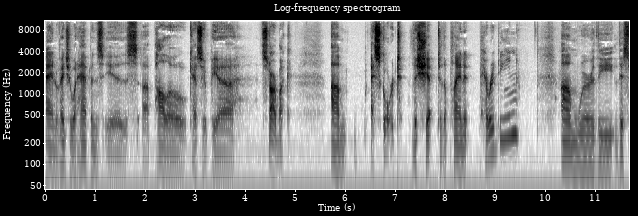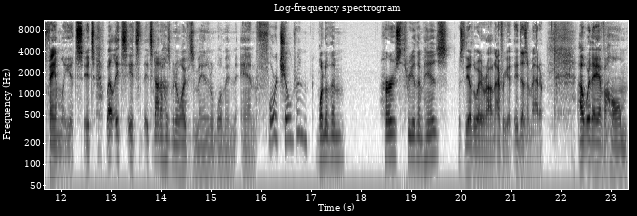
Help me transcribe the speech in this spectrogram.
And eventually, what happens is Apollo, Cassiopeia, Starbuck um, escort the ship to the planet Paradeen, um, where the this family it's it's well it's it's it's not a husband and wife, it's a man and a woman and four children. One of them hers, three of them his. Was the other way around? I forget. It doesn't matter. Uh, where they have a home,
